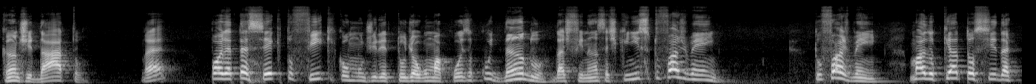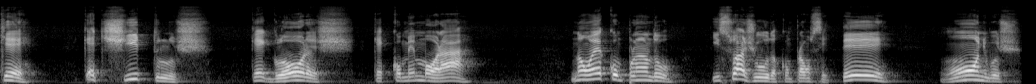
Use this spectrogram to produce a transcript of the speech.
candidato, né? Pode até ser que tu fique como um diretor de alguma coisa, cuidando das finanças, que nisso tu faz bem. Tu faz bem. Mas o que a torcida quer? Quer títulos, quer glórias, quer comemorar. Não é comprando. Isso ajuda, comprar um CT, um ônibus.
